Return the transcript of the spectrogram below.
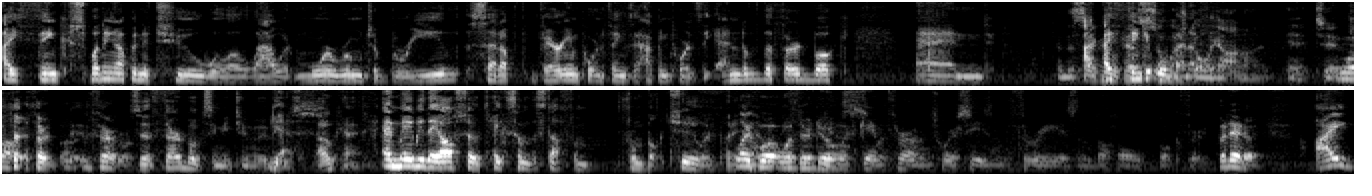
I think splitting up into two will allow it more room to breathe, set up very important things that happen towards the end of the third book, and And the second I book think has it so will much benefit. going on on it, in it too. Well, Third- third book. Third one. so the third book's gonna be two movies. yes, Okay. and maybe they also take some of the stuff from from book two and put it like in what, what they're doing yes. with Game of Thrones, where season three isn't the whole book three. But anyway, I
